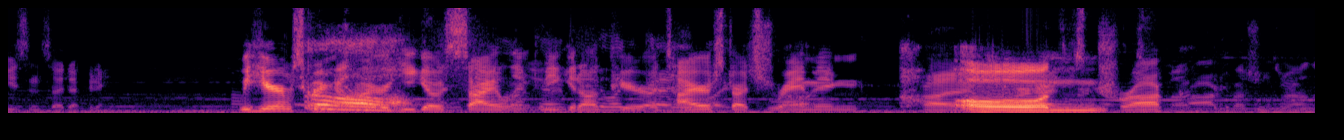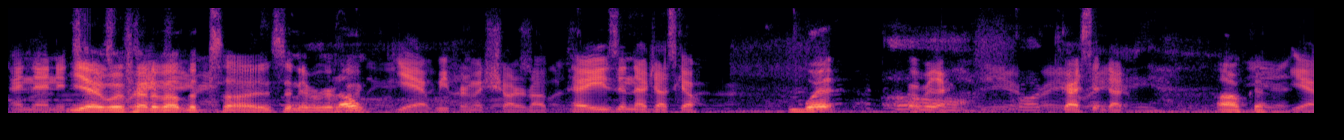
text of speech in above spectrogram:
He's inside, deputy. We hear him scream at tire. He goes silent. We get up here. A tire starts ramming. Uh, Oh, our guys' n- truck, and then it Yeah, we've heard about the tires and everything. Yeah, we pretty much shut it up. Hey, he's in there, Tesco. What? Over there. Guy sitting down. Okay. Yeah,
